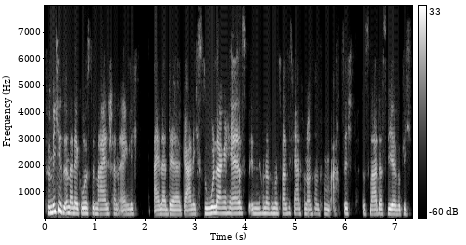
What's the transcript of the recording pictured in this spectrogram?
für mich ist immer der größte Meilenstein eigentlich einer, der gar nicht so lange her ist, in 125 Jahren von 1985. Das war, dass wir wirklich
